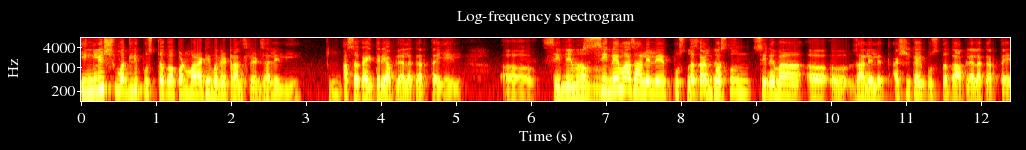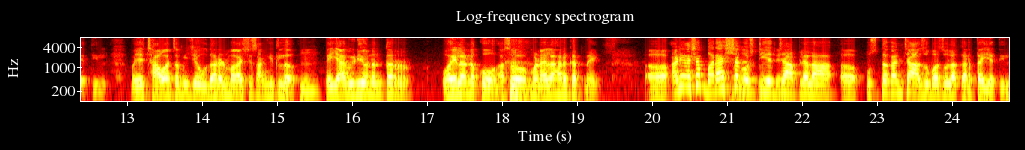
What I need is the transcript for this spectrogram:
इंग्लिशमधली पुस्तकं पण मराठीमध्ये ट्रान्सलेट झालेली. असं काहीतरी आपल्याला करता येईल. सिनेमा सिनेमा झालेले पुस्तकांपासून सिनेमा झालेले अशी काही पुस्तकं आपल्याला करता येतील. म्हणजे छावाचं मी जे उदाहरण मगाशी सांगितलं. ते या व्हिडिओ नंतर व्हायला नको असं म्हणायला हरकत नाही. आणि अशा बऱ्याचशा बऱ्याच गोष्टी आहेत ज्या. आपल्याला पुस्तकांच्या आजूबाजूला करता येतील.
